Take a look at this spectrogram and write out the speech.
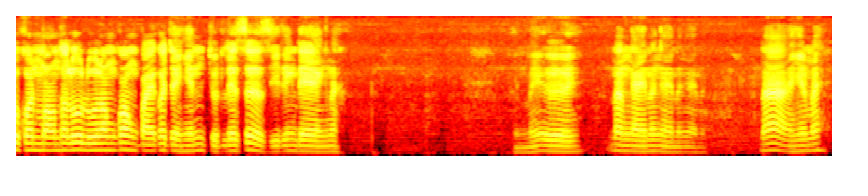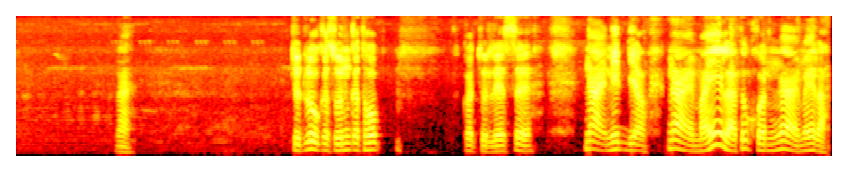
ทุกคนมองทะลุรูลำกล้องไปก็จะเห็นจุดเลเซอร์สีแดงๆนะเห็นไหมเอ่ยนั่นไงนั่นไงนั่นไงนะน่าเห็นไหมน่ะจุดลูกกระสุนกระทบ ก็จุดเลเซอร์ ง่ายนิดเดียว ง่ายไหมล่ะทุกคนง่ายไหมล่ะ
